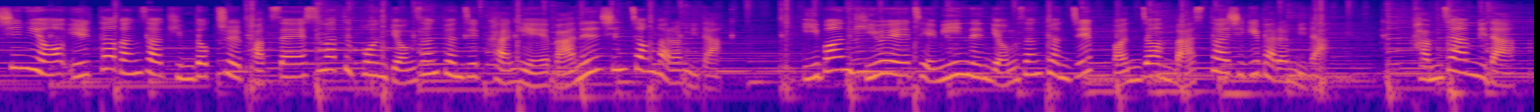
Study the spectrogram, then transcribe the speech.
시니어 1타 강사 김덕출 박사의 스마트폰 영상 편집 강의에 많은 신청 바랍니다. 이번 기회에 재미있는 영상 편집 완전 마스터하시기 바랍니다. 감사합니다.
